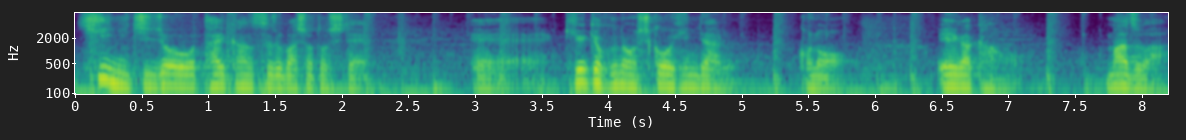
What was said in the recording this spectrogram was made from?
非日常を体感する場所として、えー究極の嗜好品であるこの映画館をまずは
